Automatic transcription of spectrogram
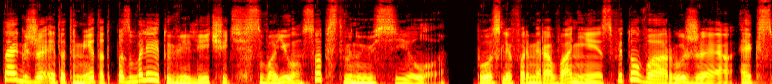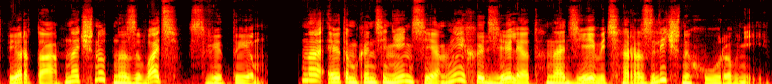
Также этот метод позволяет увеличить свою собственную силу. После формирования святого оружия эксперта начнут называть святым. На этом континенте их делят на 9 различных уровней.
